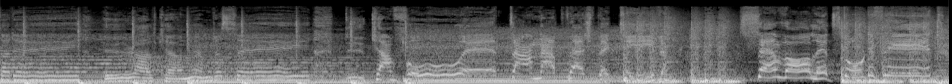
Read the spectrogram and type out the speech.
visa dig hur allt kan ändra sig. Du kan få ett annat perspektiv. Sen valet står det fritt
